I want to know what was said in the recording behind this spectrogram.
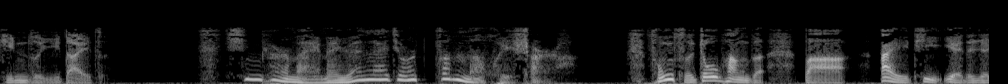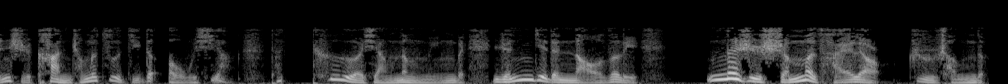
金子一袋子。”芯片买卖原来就是这么回事啊！从此，周胖子把 IT 业的人士看成了自己的偶像，他特想弄明白人家的脑子里那是什么材料制成的。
